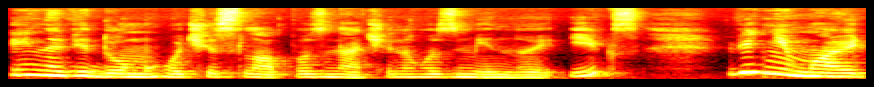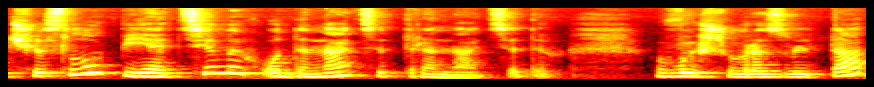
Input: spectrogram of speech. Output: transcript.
і невідомого числа, позначеного змінною х, віднімають число 5,1113. Вийшов результат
